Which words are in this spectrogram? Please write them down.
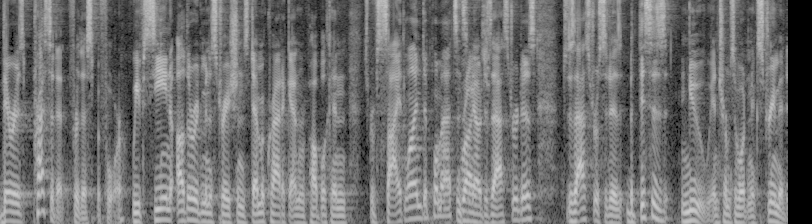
There is precedent for this before. We've seen other administrations Democratic and Republican sort of sideline diplomats and right. see how disastrous it is. Disastrous it is. But this is new in terms of what an extreme it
